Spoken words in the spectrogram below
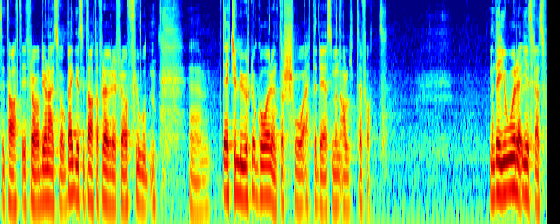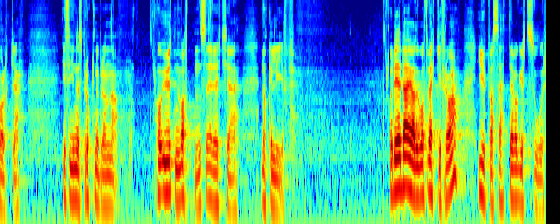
sitat fra Bjørn Eidsvåg. Begge sitater for øvrig fra floden. Ehm, det er ikke lurt å gå rundt og se etter det som en alt har fått. Men det gjorde israelsfolket i sine sprukne brønner. Og uten vann er det ikke noe liv. Og det de hadde gått vekk ifra, dypest sett, det var Guds ord.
